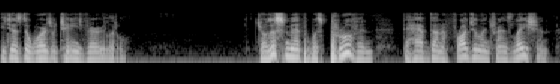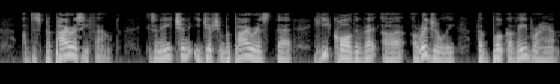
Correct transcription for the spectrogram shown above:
it's just the words would change very little. Joseph Smith was proven to have done a fraudulent translation of this papyrus he found. It's an ancient Egyptian papyrus that he called uh, originally the Book of Abraham.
